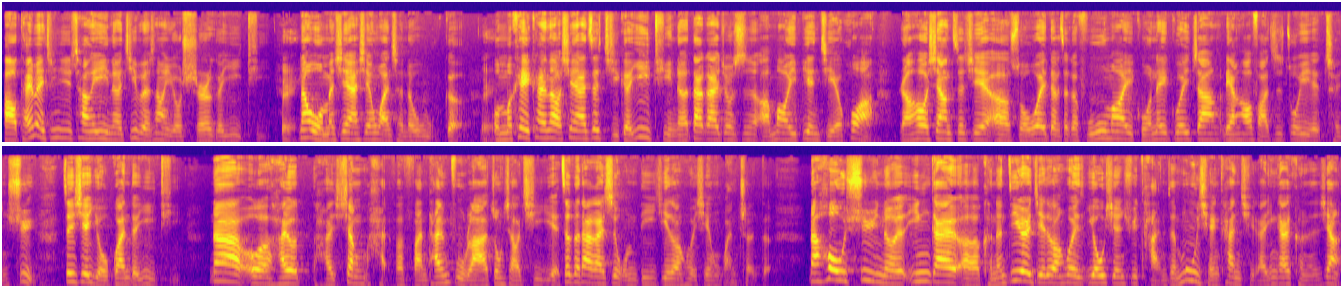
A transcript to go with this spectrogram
好，台美经济倡议呢，基本上有十二个议题。对。那我们现在先完成了五个。对。我们可以看到，现在这几个议题呢，大概就是啊贸易便捷化，然后像这些呃所谓的这个服务贸易国内规章、良好法制作业程序这些有关的议题。那我还有还像反反贪腐啦、中小企业，这个大概是我们第一阶段会先完成的。那后续呢，应该呃，可能第二阶段会优先去谈的。目前看起来，应该可能像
